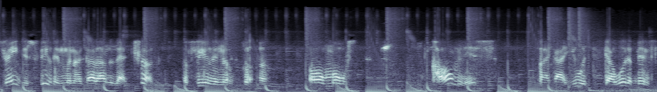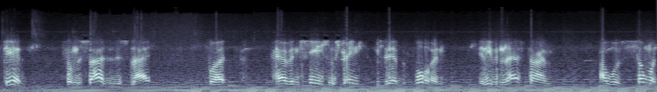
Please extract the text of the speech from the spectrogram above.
strangest feeling when I got out of that truck. A feeling of uh, almost calmness. Like I, you would, I would have been scared from the size of this light, but having seen some strange things there before, and, and even last time, I was somewhat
